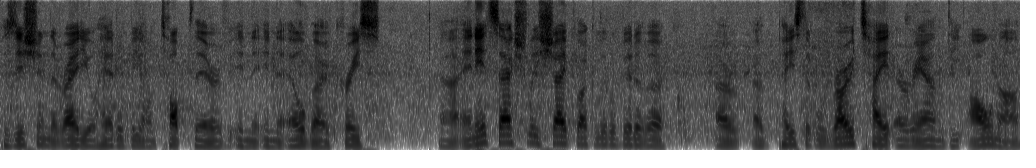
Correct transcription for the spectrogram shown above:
position, the radial head will be on top there in the in the elbow crease, uh, and it's actually shaped like a little bit of a a, a, piece that will rotate around the ulna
